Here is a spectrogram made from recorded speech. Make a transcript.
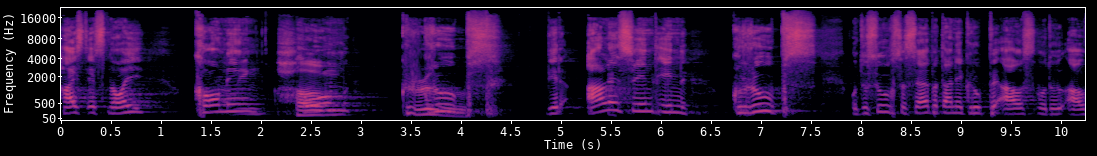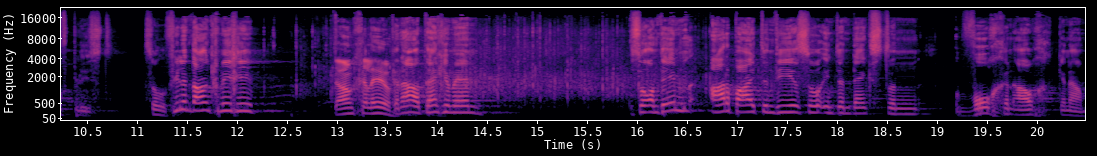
heißt jetzt neu Coming Home Groups. Wir alle sind in Groups und du suchst dir selber deine Gruppe aus, wo du aufblühst. So, vielen Dank, Michi. Danke, Leo. Genau, thank you, man. So, an dem arbeiten wir so in den nächsten Wochen auch, genau.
